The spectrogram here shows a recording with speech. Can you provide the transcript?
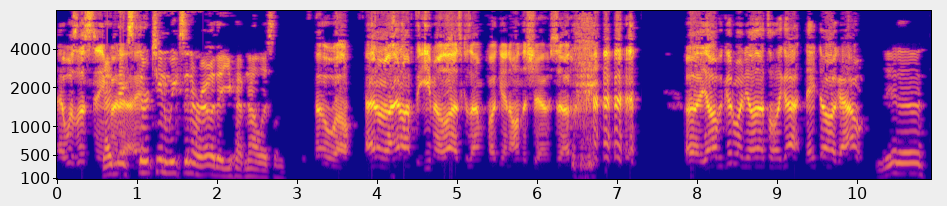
I was listening. That makes I, 13 weeks in a row that you have not listened. Oh well, I don't. I don't have to email us because I'm fucking on the show. So, uh, y'all have a good one, y'all. That's all I got. Nate Dog out. Later.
